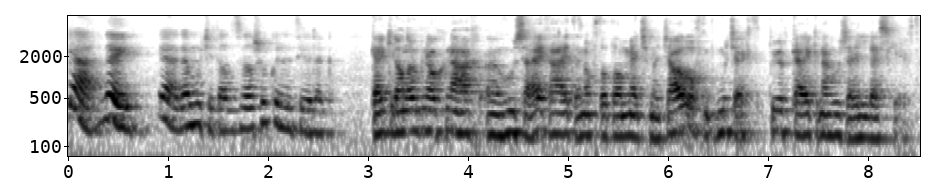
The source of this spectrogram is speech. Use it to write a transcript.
Ja, nee, ja, dan moet je het altijd wel zoeken natuurlijk. Kijk je dan ook nog naar eh, hoe zij rijdt en of dat dan matcht met jou? Of moet je echt puur kijken naar hoe zij les geeft?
